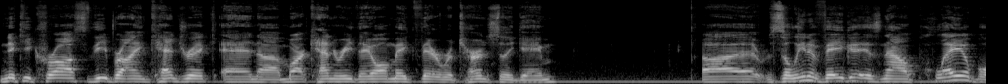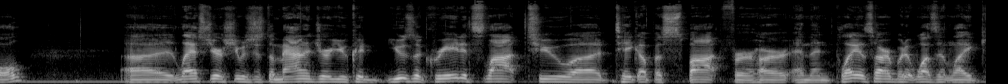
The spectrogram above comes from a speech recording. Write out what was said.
Nikki Cross, the Brian Kendrick, and uh, Mark Henry. They all make their returns to the game. Uh, Zelina Vega is now playable. Uh, last year, she was just a manager. You could use a created slot to uh, take up a spot for her and then play as her, but it wasn't like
